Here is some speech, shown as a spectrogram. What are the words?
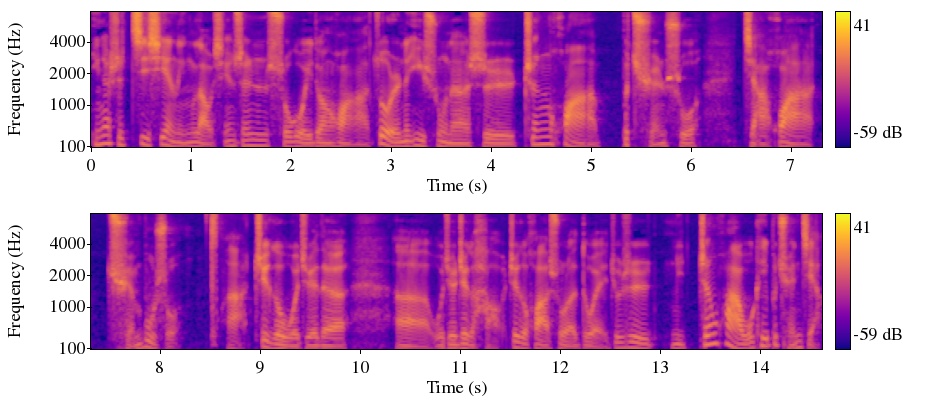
应该是季羡林老先生说过一段话啊，做人的艺术呢是真话不全说，假话全部说。啊，这个我觉得，呃，我觉得这个好，这个话说的对，就是你真话我可以不全讲，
